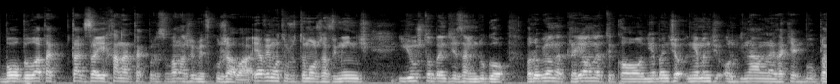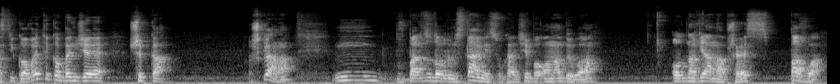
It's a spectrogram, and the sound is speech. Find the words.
bo była tak, tak zajechana, tak presowana, że mnie wkurzała. Ja wiem o tym, że to można wymienić i już to będzie za niedługo robione, klejone, tylko nie będzie, nie będzie oryginalne, tak jak było plastikowe, tylko będzie szybka szklana. Mm, w bardzo dobrym stanie, słuchajcie, bo ona była odnawiana przez Pawła.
